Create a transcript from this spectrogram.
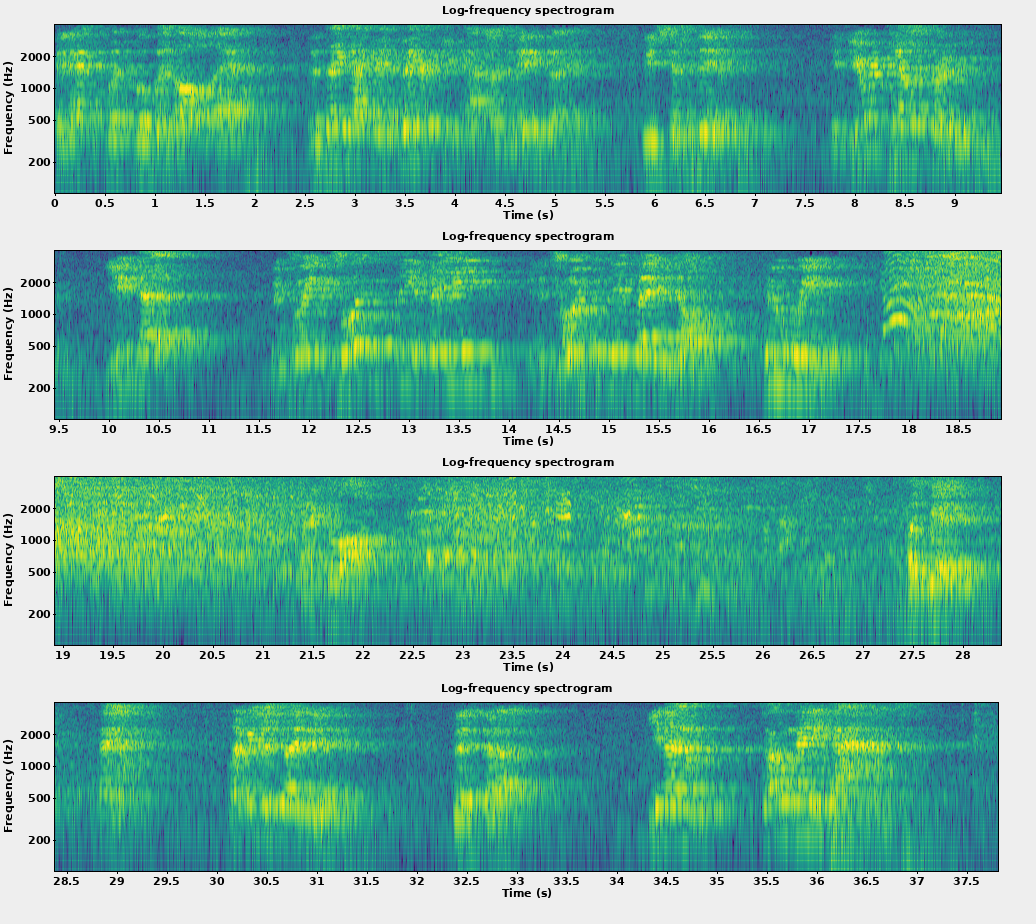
And that, but, but with all that, the thing I get a bigger kick out of than anything is just this. If you were to tell the truth, you know between the choice of seeing me and the choice of seeing baby dog, who wins? Thanks a lot. Okay. Now, let me just say this. That, uh, you know, so many times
